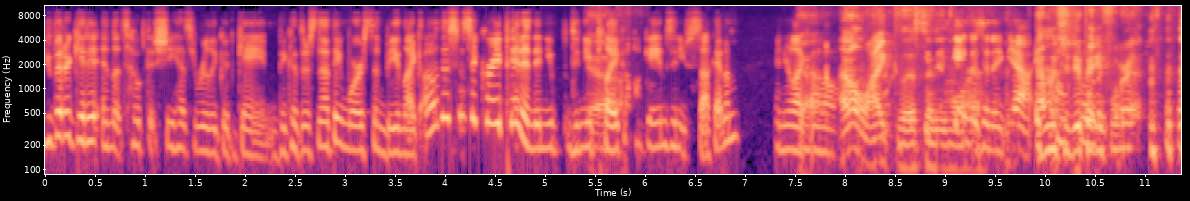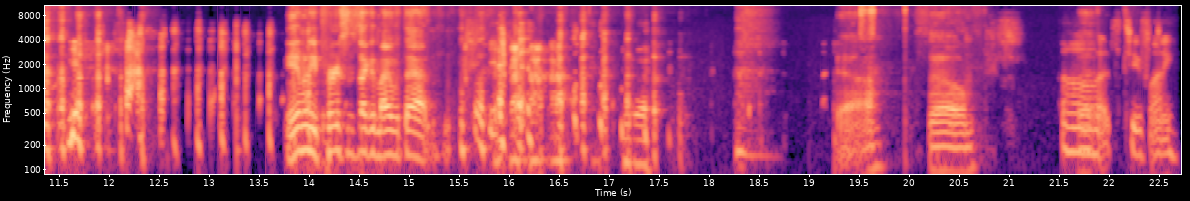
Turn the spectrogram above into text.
you better get it, and let's hope that she has a really good game because there's nothing worse than being like, "Oh, this is a great pin," and then you then you play a couple games and you suck at them, and you're like, Yeah, "Oh, I don't like this this game anymore. isn't a yeah." How much did you pay for it? Yeah. you know how many purses I can buy with that? Yeah. So Oh, that's too funny.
